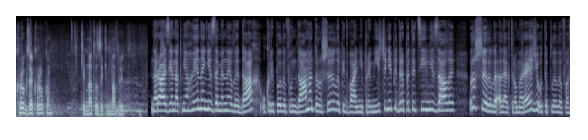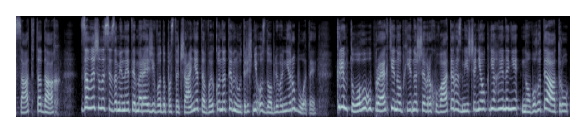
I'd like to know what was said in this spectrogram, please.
крок за кроком, кімната за кімнатою. Наразі на княгинині замінили дах, укріпили фундамент, розширили підвальні приміщення під репетиційні зали, розширили електромережі, утеплили фасад та дах. Залишилося замінити мережі водопостачання та виконати внутрішні оздоблювальні роботи. Крім того, у проєкті необхідно ще врахувати розміщення у княгинині нового театру.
